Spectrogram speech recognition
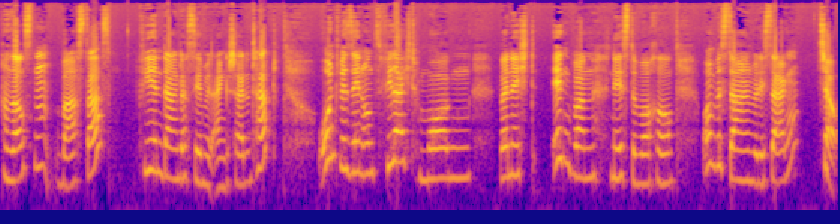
Ansonsten war's das. Vielen Dank, dass ihr mit eingeschaltet habt. Und wir sehen uns vielleicht morgen, wenn nicht irgendwann nächste Woche. Und bis dahin würde ich sagen, ciao.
